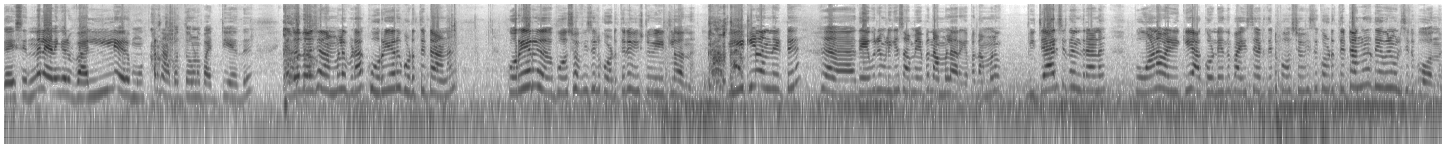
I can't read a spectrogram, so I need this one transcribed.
ഗൈസ് ഇന്നലെ ആണെങ്കിൽ ഒരു വലിയൊരു മുട്ടൻ അബദ്ധമാണ് പറ്റിയത്. എന്താന്ന് വെച്ചാൽ നമ്മളിവിടെ കൊറിയർ കൊടുത്തിട്ടാണ്. കൊറിയർ പോസ്റ്റ് ഓഫീസിൽ കൊടുത്തിട്ട് വിഷ്ണു വീട്ടിൽ വന്ന്. വീട്ടിൽ വന്നിട്ട് ദേവുനെ വിളിക്കുന്ന സമയം ഇപ്പം നമ്മൾ അറിയാം അപ്പം നമ്മൾ വിചാരിച്ചത് എന്തിനാണ്? പോണ വഴിക്ക് അക്കൗണ്ടിൽ നിന്ന് പൈസ എടുത്തിട്ട് പോസ്റ്റ് ഓഫീസിൽ കൊടുത്തിട്ട് അങ്ങ് ദേവനെ വിളിച്ചിട്ട് പോകുന്നു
